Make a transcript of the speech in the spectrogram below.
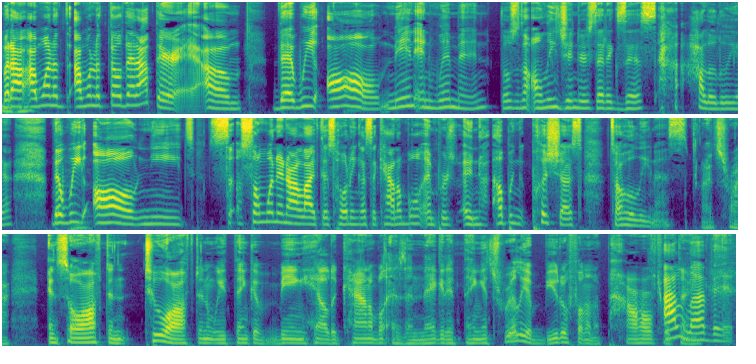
But I want to I want to throw that out there. Um, that we all, men and women, those are the only genders that exist. Hallelujah. That we all need s- someone in our life that's holding us accountable and pers- and helping push us to holiness. That's right. And so often, too often, we think of being held accountable as a negative thing. It's really a beautiful and a powerful I thing. love it.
